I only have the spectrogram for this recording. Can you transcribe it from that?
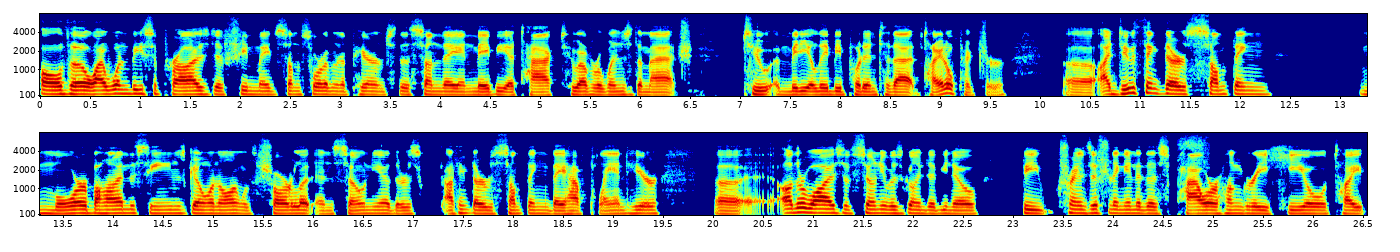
Although I wouldn't be surprised if she made some sort of an appearance this Sunday and maybe attacked whoever wins the match to immediately be put into that title picture. Uh, I do think there's something more behind the scenes going on with Charlotte and Sonya. There's, I think there's something they have planned here. Uh, otherwise, if Sonya was going to, you know, be transitioning into this power hungry heel type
